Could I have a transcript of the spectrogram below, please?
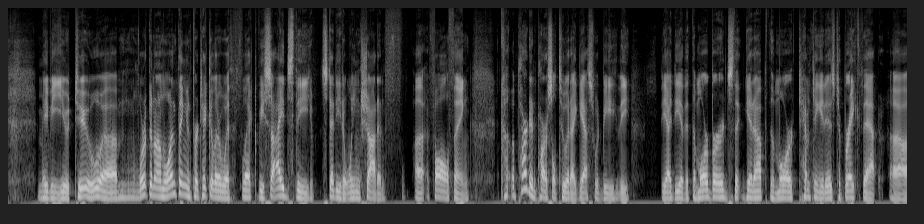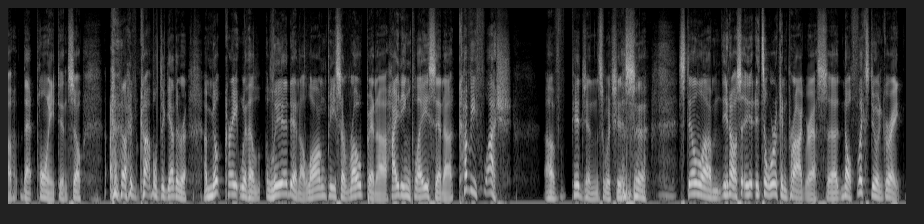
Maybe you too. Um, working on one thing in particular with Flick, besides the steady to wing shot and uh, fall thing a part and parcel to it, I guess, would be the the idea that the more birds that get up, the more tempting it is to break that uh, that point. And so, I've cobbled together a, a milk crate with a lid and a long piece of rope and a hiding place and a covey flush of pigeons, which is. Uh, still, um, you know, it's a work in progress. Uh, no, Flick's doing great.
